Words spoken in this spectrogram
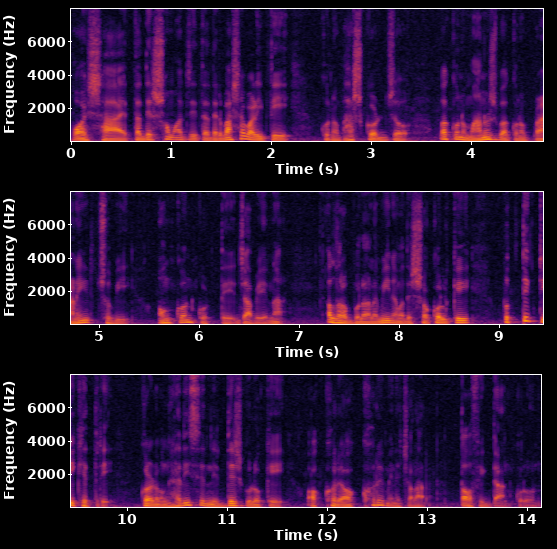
পয়সায়, তাদের সমাজে, তাদের বাসাবাড়িতে কোনো ভাস্কর্য বা কোনো মানুষ বা কোনো প্রাণীর ছবি অঙ্কন করতে যাবে না। আল্লাহ রব্বুল আলমিন আমাদের সকলকে প্রত্যেকটি ক্ষেত্রে কোরআন এবং হাদিসের নির্দেশগুলোকে অক্ষরে অক্ষরে মেনে চলার তৌফিক দান করুন।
